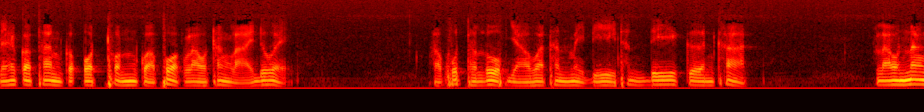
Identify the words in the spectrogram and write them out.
แล้วก็ท่านก็อดทนกว่าพวกเราทั้งหลายด้วย พระพุทธรูปอย่าว่าท่านไม่ดี ท่านดีเกินคาด เรานั่ง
